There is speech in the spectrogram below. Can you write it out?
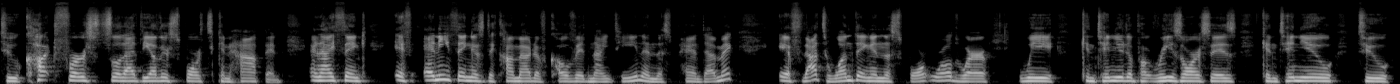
to cut first so that the other sports can happen. And I think if anything is to come out of COVID 19 and this pandemic, if that's one thing in the sport world where we continue to put resources, continue to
